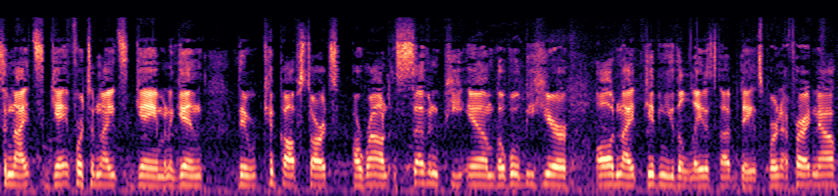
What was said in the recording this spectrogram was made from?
tonight's game for tonight's game. And again, the kickoff starts around 7 p.m., but we'll be here all night giving you the latest updates. For right now,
